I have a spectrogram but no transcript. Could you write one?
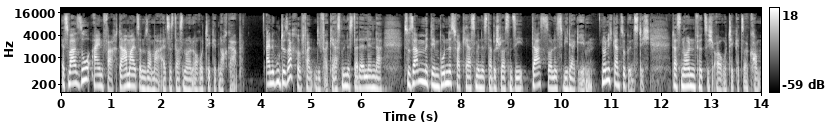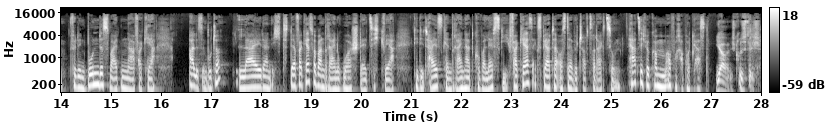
Es war so einfach damals im Sommer, als es das 9-Euro-Ticket noch gab. Eine gute Sache fanden die Verkehrsminister der Länder. Zusammen mit dem Bundesverkehrsminister beschlossen sie, das soll es wieder geben. Nur nicht ganz so günstig. Das 49-Euro-Ticket soll kommen für den bundesweiten Nahverkehr. Alles in Butter? Leider nicht. Der Verkehrsverband Rhein-Ruhr stellt sich quer. Die Details kennt Reinhard Kowalewski, Verkehrsexperte aus der Wirtschaftsredaktion. Herzlich willkommen im Aufwacher Podcast. Ja, ich grüße dich.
